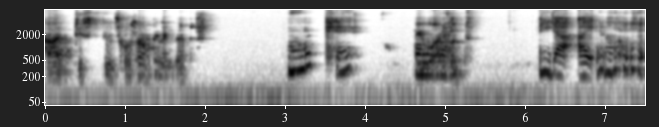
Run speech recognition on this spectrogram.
hard disputes or something like that. Okay. You answered. Yeah, I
